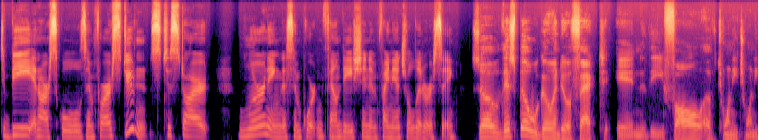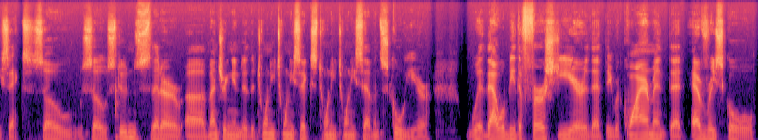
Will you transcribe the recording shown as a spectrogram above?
to be in our schools and for our students to start learning this important foundation in financial literacy? So this bill will go into effect in the fall of 2026. So so students that are uh, venturing into the 2026-2027 school year, with, that will be the first year that the requirement that every school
